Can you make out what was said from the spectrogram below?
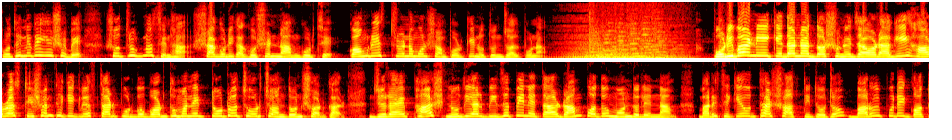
প্রতিনিধি হিসেবে শত্রুঘ্ন সিনহা, সাগরিকা ঘোষের নাম ঘুরছে। কংগ্রেস তৃণমূল সম্পর্কে নতুন জল্পনা। পরিবার নিয়ে কেদারনাথ দর্শনে যাওয়ার আগেই হাওড়া স্টেশন থেকে গ্রেফতার পূর্ব বর্ধমানের টোটো চোর চন্দন সরকার। জেরায় ফাঁস নদিয়ার বিজেপি নেতা রামপদ মণ্ডলের নাম। বাড়ি থেকে উদ্ধার সাতটি টোটো। বারুইপুরে গত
